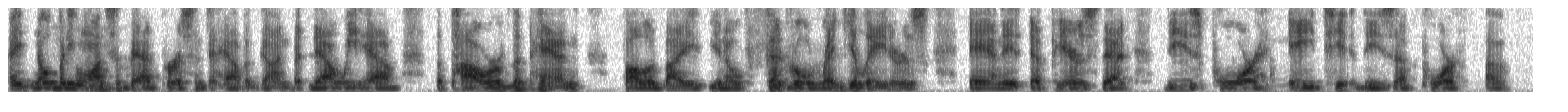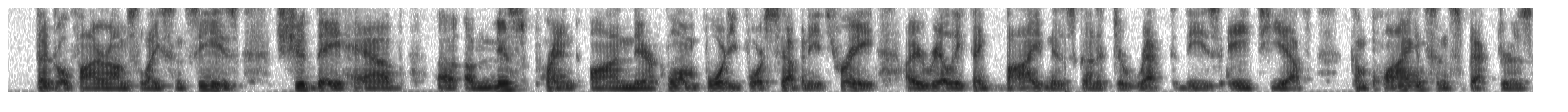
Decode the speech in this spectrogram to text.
Right? Nobody wants a bad person to have a gun, but now we have the power of the pen, followed by you know federal regulators, and it appears that these poor AT, these uh, poor uh, federal firearms licensees should they have a, a, misprint on their form 4473 i really think biden is going to direct these atf compliance inspectors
